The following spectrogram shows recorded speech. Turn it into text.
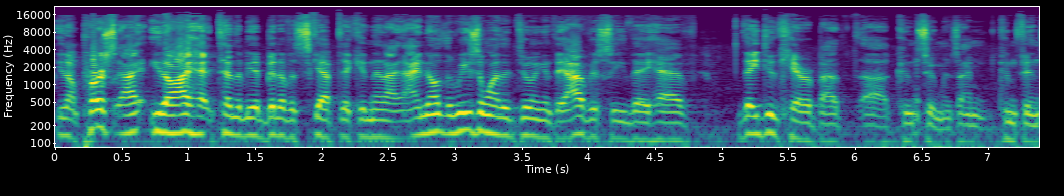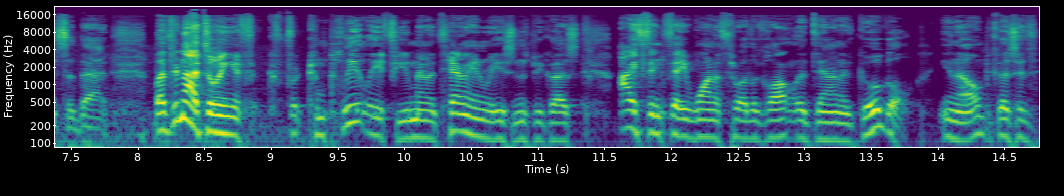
you know, personally, I, you know, I tend to be a bit of a skeptic, and then I, I know the reason why they're doing it. They obviously they have they do care about uh, consumers. I'm convinced of that. But they're not doing it for, for, completely for humanitarian reasons because I think they want to throw the gauntlet down at Google, you know, because it's,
